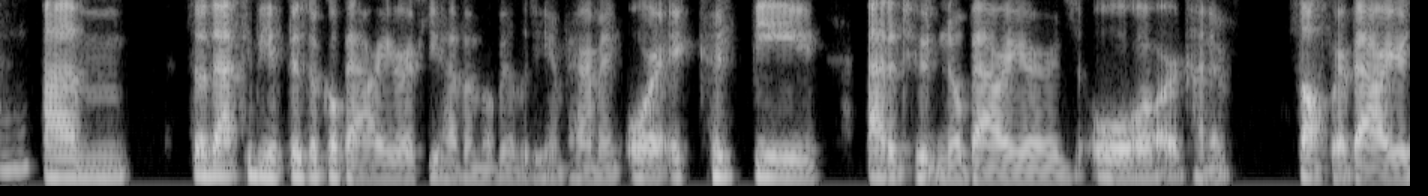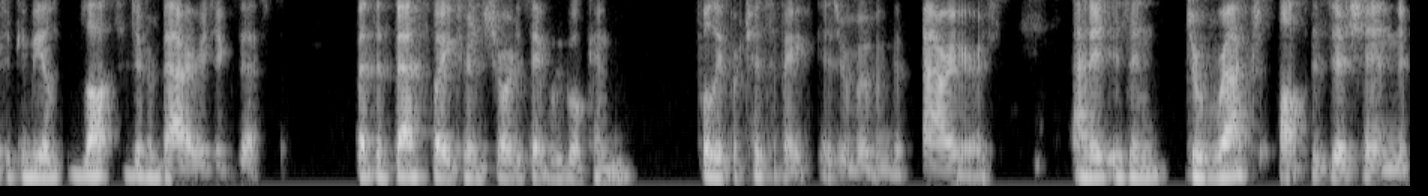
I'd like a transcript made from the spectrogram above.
Mm-hmm. Um, so that could be a physical barrier if you have a mobility impairment, or it could be attitudinal barriers or kind of software barriers. It can be lots of different barriers exist. But the best way to ensure disabled people can fully participate is removing the barriers and it is in direct opposition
